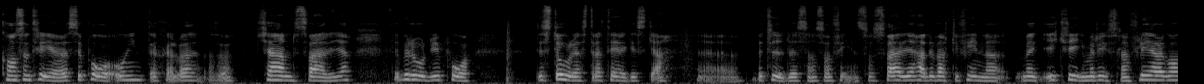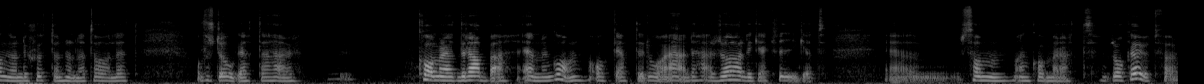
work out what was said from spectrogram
koncentrerade sig på och inte själva alltså, kärn-Sverige. Det berodde ju på den stora strategiska eh, betydelsen som finns. Och Sverige hade varit i, Finland, med, i krig med Ryssland flera gånger under 1700-talet och förstod att det här kommer att drabba än en gång och att det då är det här rörliga kriget eh, som man kommer att råka ut för.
